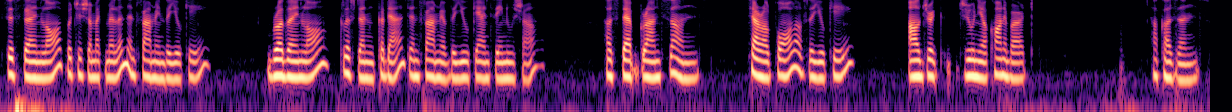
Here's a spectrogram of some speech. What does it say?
sister-in-law Patricia Macmillan and family in the UK, brother-in-law Clifton Cadette and family of the UK and St. Lucia, her step-grandsons Terrell Paul of the UK, Aldrich Jr. Conibert, her cousins,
